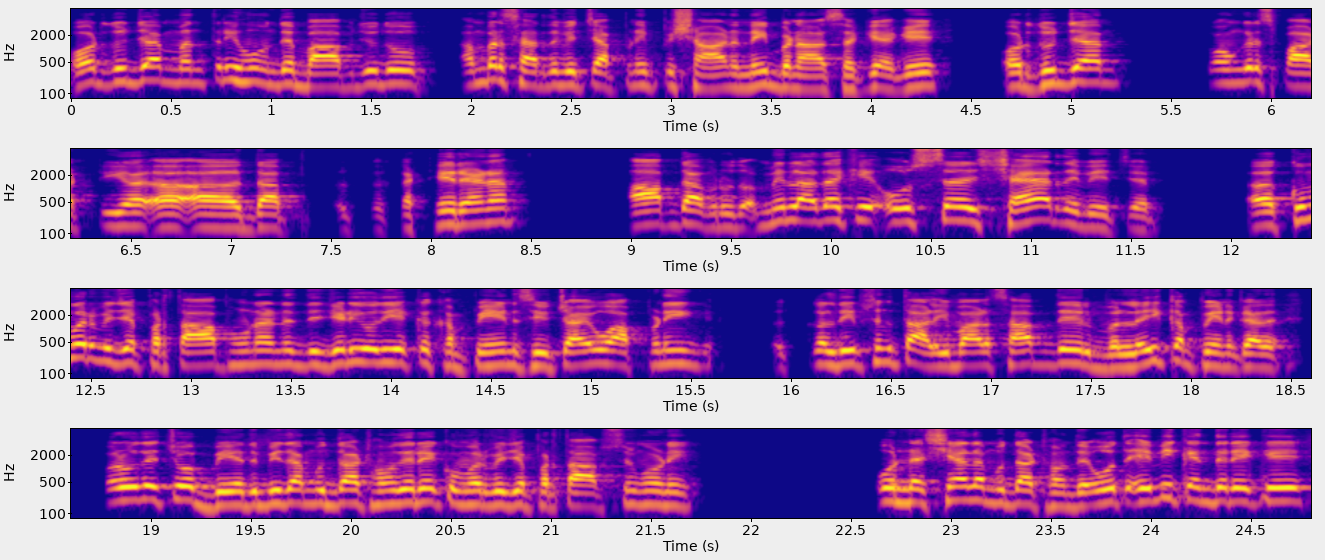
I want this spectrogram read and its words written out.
ਔਰ ਦੂਜਾ, ਮੰਤਰੀ ਹੋਣ ਦੇ ਬਾਵਜੂਦ ਉਹ ਅੰਮ੍ਰਿਤਸਰ ਦੇ ਵਿੱਚ ਆਪਣੀ ਪਛਾਣ ਨਹੀਂ ਬਣਾ ਸਕੇ ਹੈਗੇ। ਔਰ ਦੂਜਾ, ਕਾਂਗਰਸ ਪਾਰਟੀ ਦਾ ਇਕੱਠੇ ਰਹਿਣਾ, ਆਪ ਦਾ ਵਿਰੋਧ। ਮੈਨੂੰ ਲੱਗਦਾ ਕਿ ਉਸ ਸ਼ਹਿਰ ਦੇ ਵਿੱਚ ਅ, ਕੁੰਵਰ ਵਿਜੇ ਪ੍ਰਤਾਪ ਹੋਣਾ ਨੇ ਜਿਹੜੀ ਉਹਦੀ ਇੱਕ ਕੰਪੇਨ ਸੀ ਚਾਹੇ ਉਹ ਆਪਣੀ ਕੁਲਦੀਪ ਸਿੰਘ ਢਾਲੀਵਾਲ ਸਾਹਿਬ ਦੇ ਵੱਲੋਂ ਹੀ ਕੰਪੇਨ ਕਰ ਪਰ ਉਹਦੇ ਚੋਂ ਬੇਦਬੀ ਦਾ ਮੁੱਦਾ ਉਠਾਉਂਦੇ ਰਹੇ ਕੁੰਵਰ ਵਿਜੇ ਪ੍ਰਤਾਪ ਸਿੰਘ ਹੋਣੀ। ਉਹ ਨਸ਼ਿਆਂ ਦਾ ਮੁੱਦਾ ਉਠਾਉਂਦੇ ਉਹ ਤੇ ਇਹ ਵੀ ਕਹਿੰਦੇ ਰਹੇ ਕਿ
